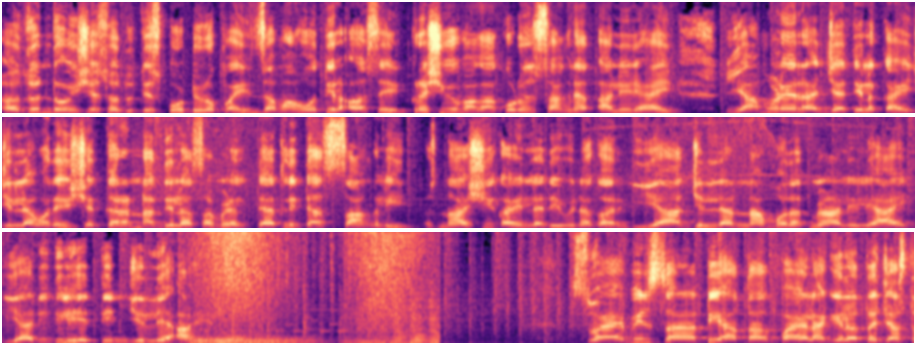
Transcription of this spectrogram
अजून दोनशे सदोतीस कोटी रुपये जमा होतील असे कृषी विभागाकडून सांगण्यात आलेले आहे. यामुळे राज्यातील काही जिल्ह्यामध्ये शेतकऱ्यांना दिलासा मिळेल. त्यातली त्यात सांगली नाशिक अहिल्यादेवीनगर या जिल्ह्यांना मदत मिळालेली आहे. यादीतील हे तीन जिल्हे आहेत. सोयाबीनसाठी आता पाहायला गेलं तर जास्त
